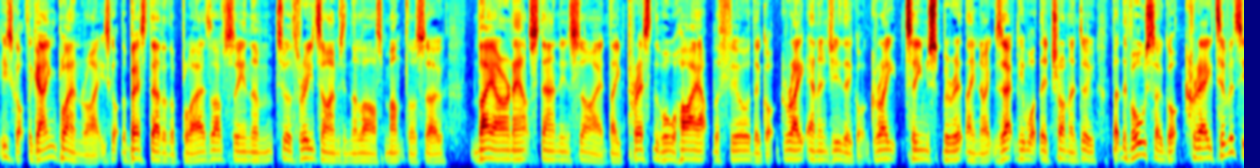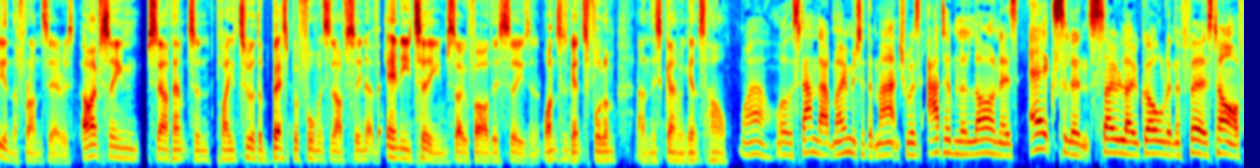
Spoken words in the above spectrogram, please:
He's got the game plan right. He's got the best out of the players. I've seen them two or three times in the last month or so. They are an outstanding side. They press the ball high up the field. They've got great energy. They've got great team spirit. They know exactly exactly what they're trying to do, but they've also got creativity in the front areas. I've seen Southampton play two of the best performances I've seen of any team so far this season. Once against Fulham and this game against Hull. Wow. Well, the standout moment of the match was Adam Lallana's excellent solo goal in the first half,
